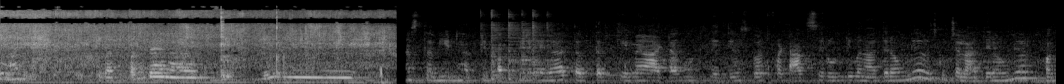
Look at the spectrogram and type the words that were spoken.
मैं उसके बाद तब ये ढक के पकते रहेगा, तब तक कि मैं आटा गूँथ लेती हूँ, उसके बाद फटाक से रोटी बनाते रहूँगी और उसको चलाते रहूँगी और पक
